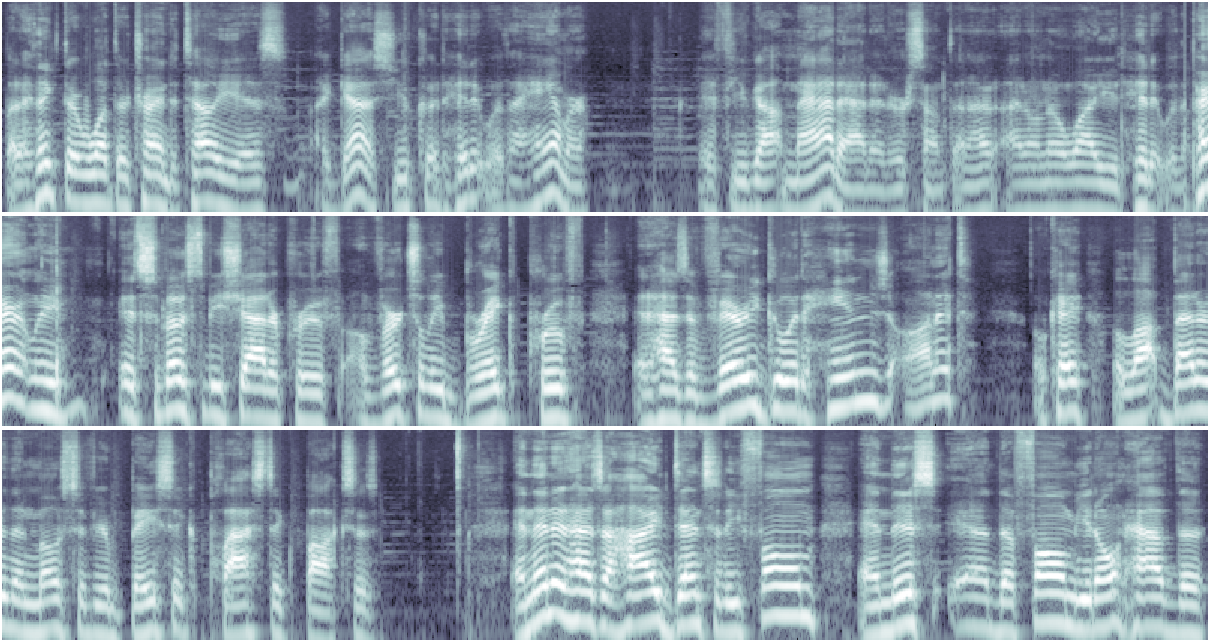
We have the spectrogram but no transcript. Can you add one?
But I think they're, what they're trying to tell you is, I guess you could hit it with a hammer if you got mad at it or something. I, I don't know why you'd hit it with it. Apparently, it's supposed to be shatterproof, uh, virtually break-proof. It has a very good hinge on it, okay? A lot better than most of your basic plastic boxes. And then it has a high density foam, and this, uh, the foam, you don't have the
